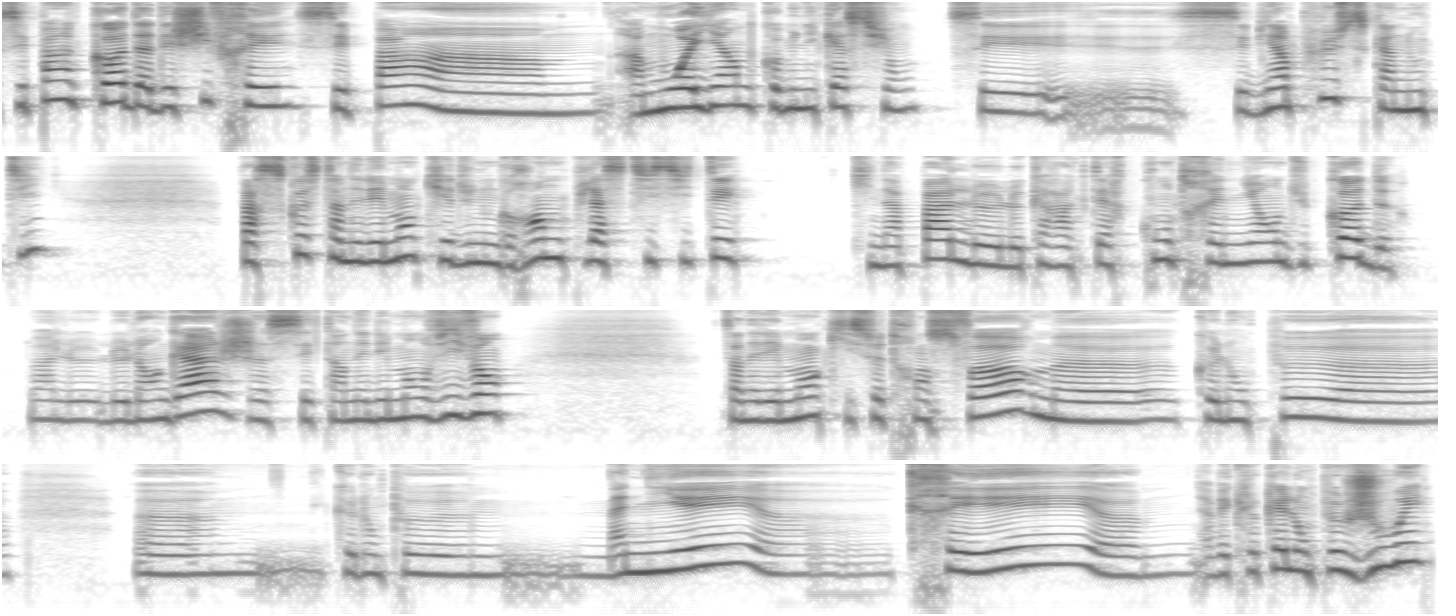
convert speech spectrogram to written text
c'est pas un code à déchiffrer, c'est pas un, moyen de communication, c'est bien plus qu'un outil, parce que c'est un élément qui est d'une grande plasticité, qui n'a pas le, caractère contraignant du code. Le, langage, c'est un élément vivant, c'est un élément qui se transforme, euh, que l'on peut euh, euh, peut manier, créer, avec lequel on peut jouer.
